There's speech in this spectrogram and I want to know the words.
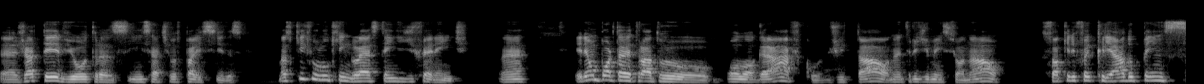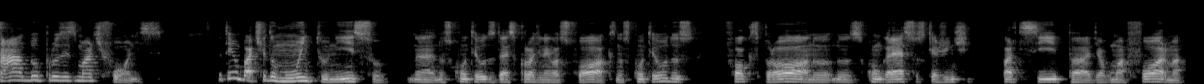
É, já teve outras iniciativas parecidas. Mas o que, que o Looking Glass tem de diferente? Né? Ele é um porta-retrato holográfico, digital, né, tridimensional, só que ele foi criado pensado para os smartphones. Eu tenho batido muito nisso né, nos conteúdos da Escola de Negócios Fox, nos conteúdos Fox Pro, no, nos congressos que a gente participa de alguma forma,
